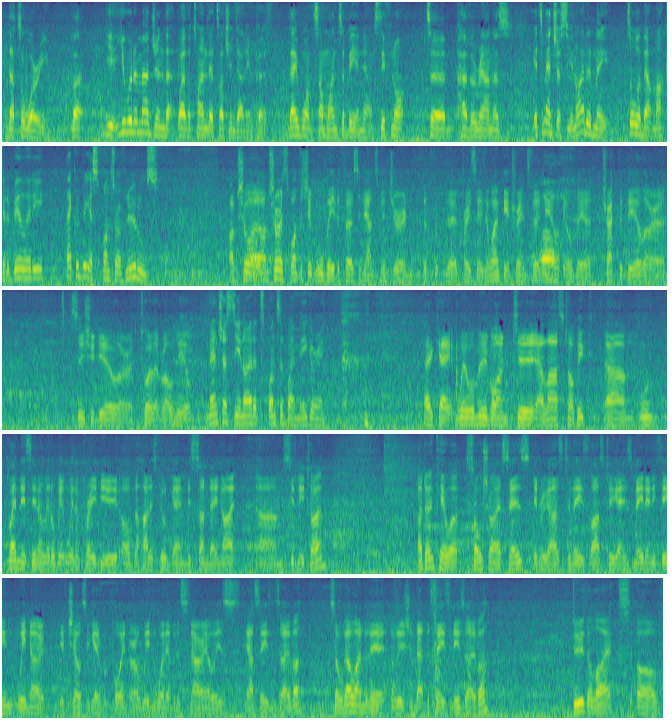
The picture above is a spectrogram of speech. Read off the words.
that's a worry. But you, you would imagine that by the time they're touching down in Perth, they want someone to be announced. If not, to have around as it's Manchester United, mate. It's all about marketability. They could be a sponsor of noodles. I'm sure. I'm sure a sponsorship will be the first announcement during the, the pre-season. It won't be a transfer deal. Oh. It'll be a tractor deal or a sushi deal or a toilet roll deal. Manchester United sponsored by Meagering. Okay, we will move on to our last topic. Um, we'll blend this in a little bit with a preview of the Huddersfield game this Sunday night, um, Sydney time. I don't care what Solskjaer says in regards to these last two games mean anything. We know if Chelsea get a point or a win, whatever the scenario is, our season's over. So we'll go under the illusion that the season is over. Do the likes of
